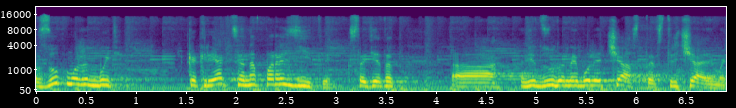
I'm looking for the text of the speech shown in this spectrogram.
зуд может быть как реакция на паразиты. Кстати, этот а, вид зуда наиболее часто встречаемый.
